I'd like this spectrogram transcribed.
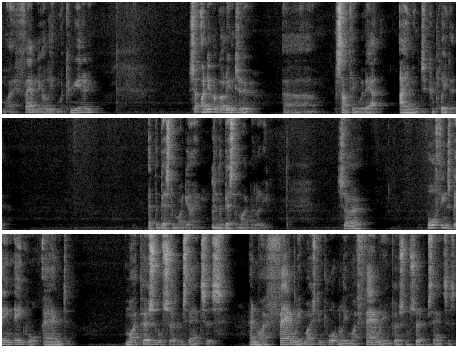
my family. I lead my community. So I never got into uh, something without aiming to complete it at the best of my game, to the mm-hmm. best of my ability. So, all things being equal, and my personal circumstances and my family, most importantly, my family and personal circumstances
